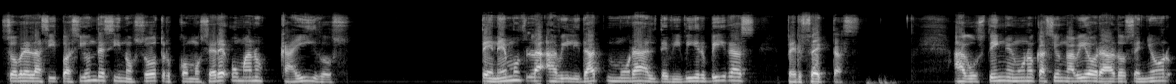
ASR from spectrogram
sobre la situación de si nosotros como seres humanos caídos tenemos la habilidad moral de vivir vidas perfectas. Agustín en una ocasión había orado, Señor,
